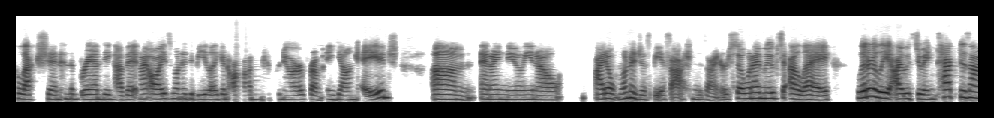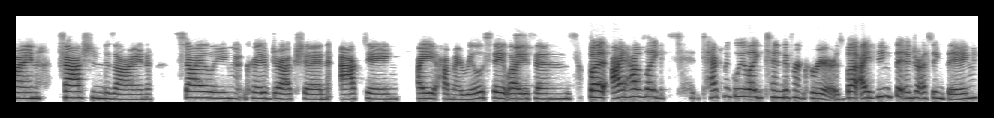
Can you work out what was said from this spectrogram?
collection and the branding of it. And I always wanted to be like an entrepreneur from a young age. Um, and I knew, you know, I don't want to just be a fashion designer. So when I moved to LA, literally I was doing tech design, fashion design, styling, creative direction, acting, I have my real estate license, but I have like t- technically like 10 different careers. But I think the interesting thing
